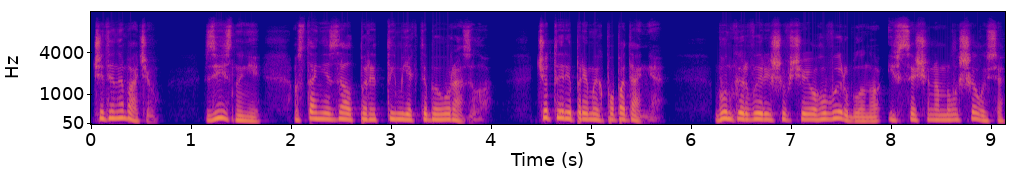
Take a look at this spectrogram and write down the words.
Чи ти не бачив? Звісно, ні. Останній зал перед тим, як тебе уразило. Чотири прямих попадання. Бункер вирішив, що його вироблено, і все, що нам лишилося,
